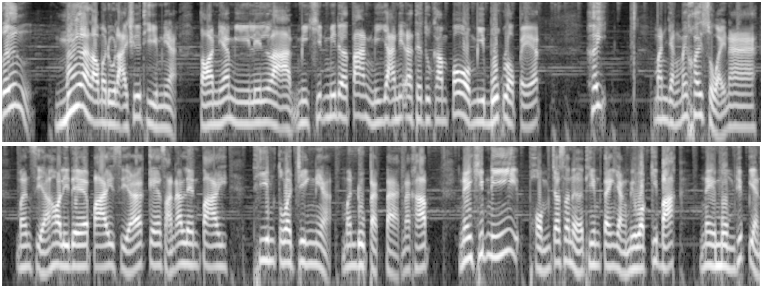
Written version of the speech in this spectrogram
ซึ่งเมื่อเรามาดูรายชื่อทีมเนี่ย ตอนนี้มีลินลาด มีคิดมิดเดิลตัน มียานิสอาเทตุคัมโป มีบุ๊กโลเปส เฮ้ย มันยังไม่ค่อยสวยนะ มันเสียฮอลิเดย์ไป เสียเกสันอเลนไป ทีมตัวจริงเนี่ย มันดูแปลกๆนะครับ ในคลิปนี้ผมจะเสนอทีมเต็งอย่างมิวอกกี้บัคในมุมที่เปลี่ยน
